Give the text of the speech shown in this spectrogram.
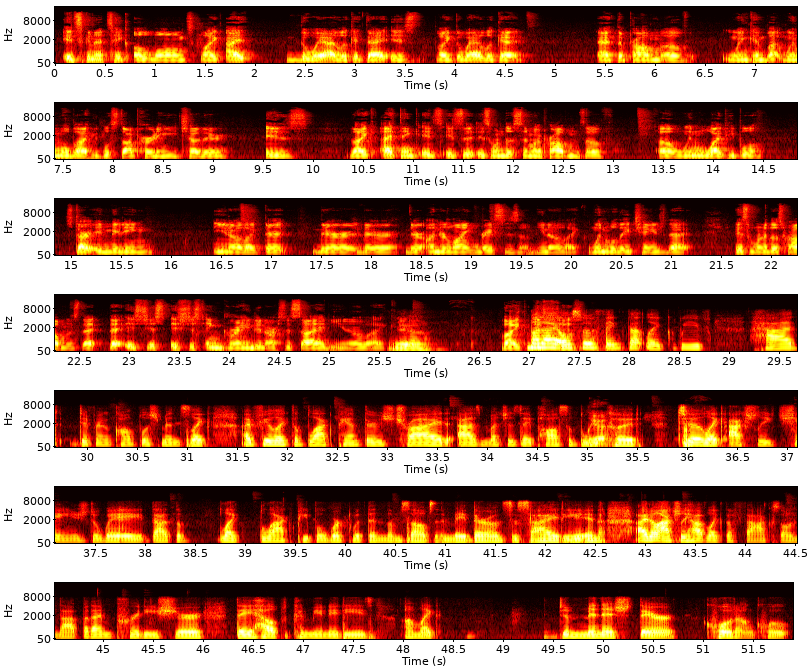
it's to take a long like I the way I look at that is like the way I look at at the problem of when can black when will black people stop hurting each other is like I think it's it's it's one of those similar problems of uh, when will white people start admitting you know like their their their their underlying racism you know like when will they change that it's one of those problems that that it's just it's just ingrained in our society. You know, like Yeah. like. But I just- also think that like we've had different accomplishments. Like I feel like the Black Panthers tried as much as they possibly Yeah. could to like actually change the way that the like black people worked within themselves and made their own society. And I don't actually have like the facts on that, but I'm pretty sure they helped communities um like diminish their quote unquote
